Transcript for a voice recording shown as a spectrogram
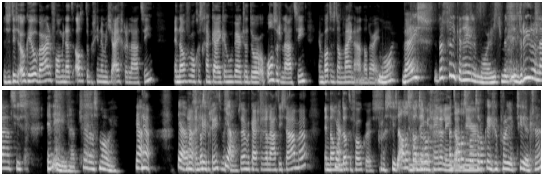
Dus het is ook heel waardevol om inderdaad altijd te beginnen met je eigen relatie. En dan vervolgens gaan kijken hoe werkt dat door op onze relatie en wat is dan mijn aandeel daarin. Mooi. Wijs, dat vind ik een hele mooie. Dat je met, in drie relaties in één hebt. Ja, dat is mooi. Ja, Ja. ja, Ja, en dat vergeten we ja, soms. Hè? We krijgen een relatie samen en dan wordt dat de focus. Precies. Alles, wordt er, ook- en alles wordt er ook in geprojecteerd. Hè?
